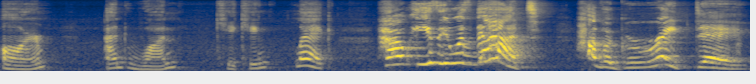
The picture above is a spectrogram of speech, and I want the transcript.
arm and one kicking leg. How easy was that? Have a great day.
